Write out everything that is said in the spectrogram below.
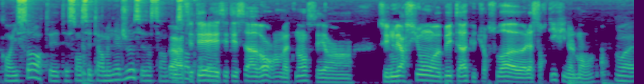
quand il sort, t'es es censé terminer le jeu, c'est un peu bah, ça. C'était c'était ça avant, hein. maintenant c'est un c'est une version bêta que tu reçois à la sortie finalement. Hein. Ouais.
